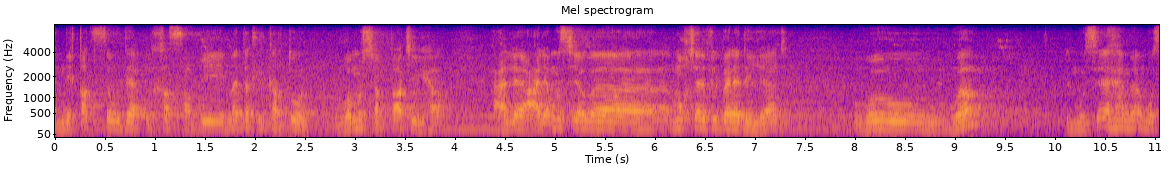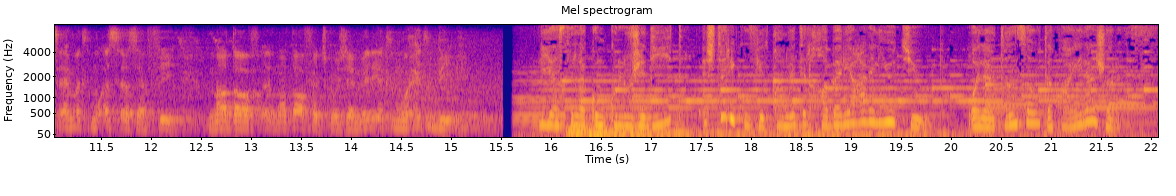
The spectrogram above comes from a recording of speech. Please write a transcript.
النقاط السوداء الخاصة بمادة الكرتون ومشتقاتها على على مستوى مختلف البلديات. و المساهمة مساهمة المؤسسة في نظافة وجمالية المحيط البيئي. ليصلكم كل جديد. اشتركوا في قناة الخبر على اليوتيوب. ولا تنسوا تفعيل الجرس.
